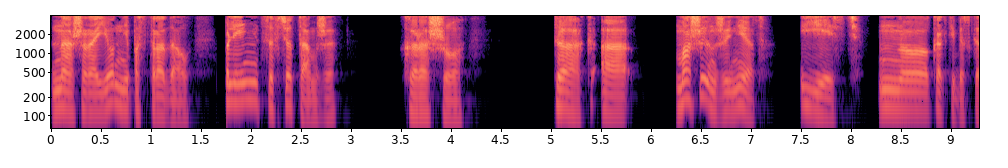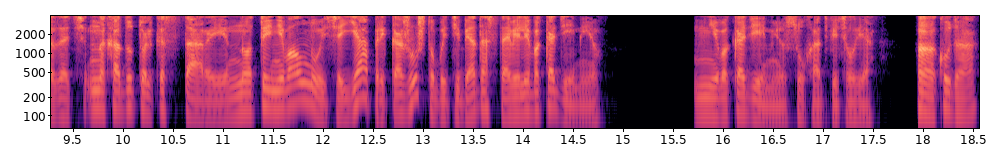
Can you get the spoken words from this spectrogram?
Наш район не пострадал. Пленница все там же. Хорошо. Так, а Машин же нет. Есть. Но, как тебе сказать, на ходу только старые. Но ты не волнуйся, я прикажу, чтобы тебя доставили в академию. Не в академию, сухо ответил я. А куда?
